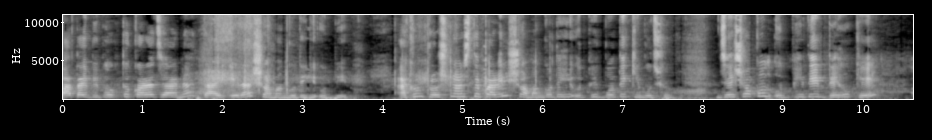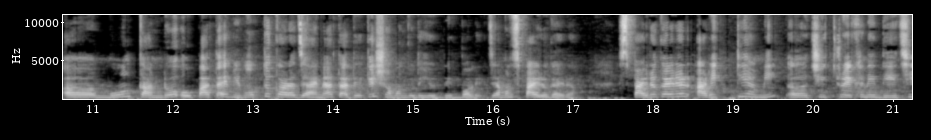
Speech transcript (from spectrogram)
পাতায় বিভক্ত করা যায় না, তাই এরা সমাঙ্গদেহী উদ্ভিদ। এখন প্রশ্ন আসতে পারে, সমাঙ্গদেহী উদ্ভিদ বলতে কি বুঝো? যে সকল উদ্ভিদের দেহকে মূল কাণ্ড ও পাতায় বিভক্ত করা যায় না, তাদেরকে সমাঙ্গদেহী উদ্ভিদ বলে, যেমন স্পাইরোগাইরা। স্পাইরোগাইরার আরেকটি আমি চিত্র এখানে দিয়েছি,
